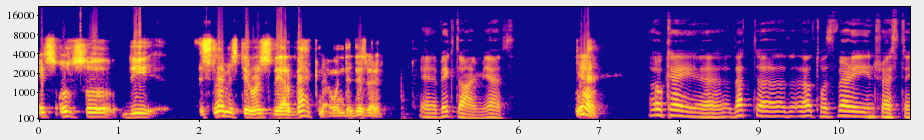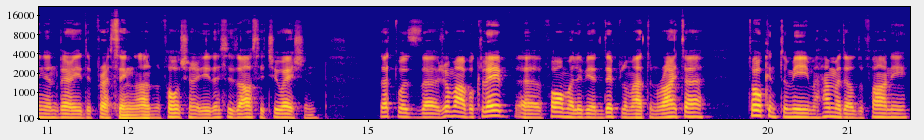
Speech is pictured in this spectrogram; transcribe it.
it's also the Islamist terrorists, they are back now in the desert. Uh, big time, yes. Yeah. Okay, uh, that uh, that was very interesting and very depressing. Unfortunately, this is our situation. That was uh, Giuma Bukleb, uh, former Libyan diplomat and writer, talking to me, Mohammed Al Dufani,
